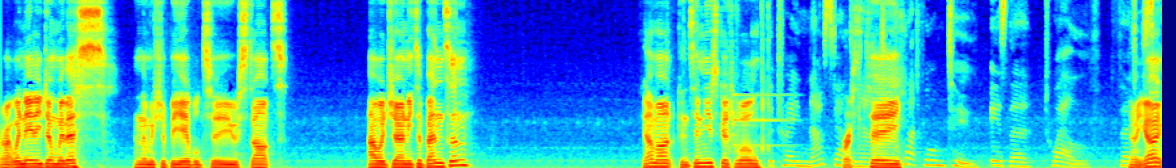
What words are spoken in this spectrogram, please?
Alright, we're nearly done with this, and then we should be able to start our journey to Benton. Come on, continue schedule. The train now standing Press T. platform 2 is the 12 There we go.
